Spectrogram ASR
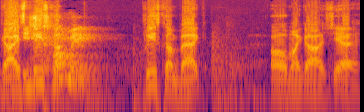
Guys, He's please come please come back. Oh my gosh, yeah.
